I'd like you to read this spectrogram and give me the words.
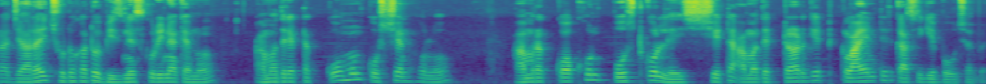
আমরা যারাই ছোটোখাটো বিজনেস করি না কেন, আমাদের একটা কমন কোশ্চেন হলো, আমরা কখন পোস্ট করলে সেটা আমাদের টার্গেট ক্লায়েন্টের কাছে গিয়ে পৌঁছাবে?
